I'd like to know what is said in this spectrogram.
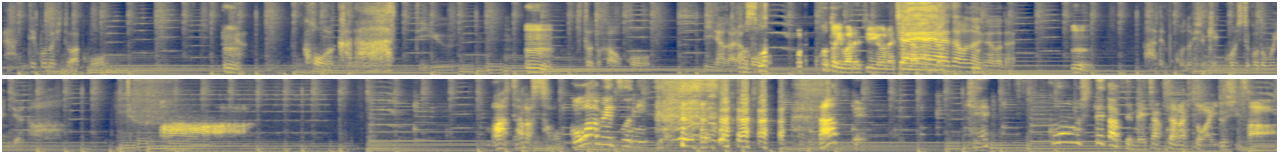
なんでこの人はこう、うん。こうかなっていううん。人とかをこう見ながらもそう。こと言われてるような気がいやいやいやなことないなことない。うん。あでもこの人結婚して子供いいんだよな。ああまあただそこは別に。だって結婚してたってめちゃくちゃな人はいるしさ。あ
